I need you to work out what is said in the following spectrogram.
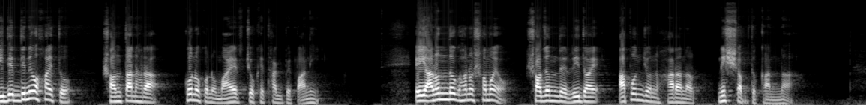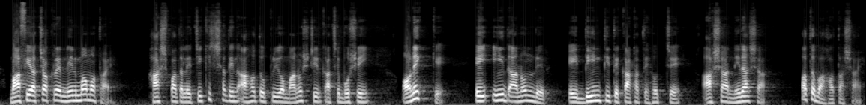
ঈদের দিনেও হয়তো সন্তানহারা কোনো কোনো মায়ের চোখে থাকবে পানি। এই আনন্দ ঘন সময়ও স্বজনদের হৃদয় আপনজন হারানোর নিঃশব্দ কান্না। মাফিয়া চক্রের নির্মমতায় হাসপাতালে চিকিৎসাধীন আহত প্রিয় মানুষটির কাছে বসেই অনেককে এই ঈদ আনন্দের এই দিনটিতে কাটাতে হচ্ছে আশা, নিরাশা অথবা হতাশায়।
